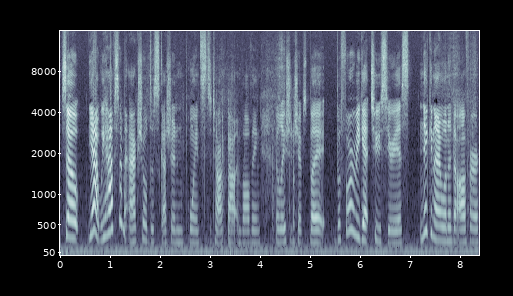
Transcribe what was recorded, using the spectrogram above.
So, yeah, we have some actual discussion points to talk about involving relationships, but before we get too serious, Nick and I wanted to offer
